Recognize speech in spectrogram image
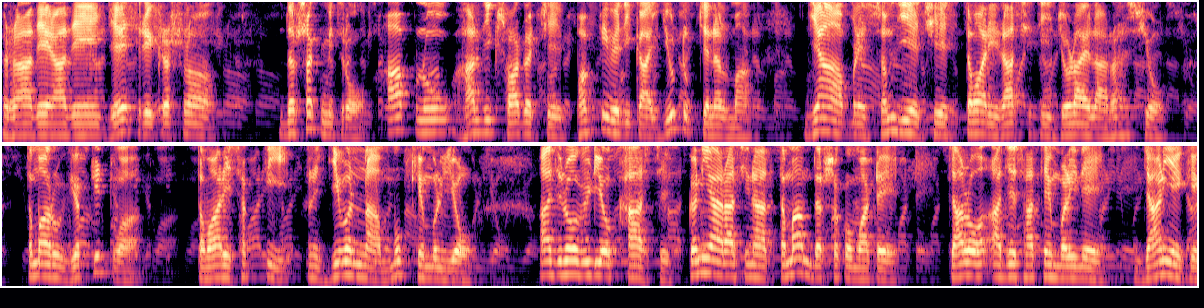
રાધે રાધે, જય શ્રી કૃષ્ણ. દર્શક મિત્રો, આપનું હાર્દિક સ્વાગત છે ભક્તિ વેદિકા યુટ્યુબ ચેનલમાં. જ્યાં આપણે સમજીએ છીએ તમારી રાશિથી જોડાયેલા રહસ્યો, તમારું વ્યક્તિત્વ, તમારી શક્તિ અને જીવનના મુખ્ય મૂલ્યો. આજનો વીડિયો ખાસ છે કન્યા રાશિના તમામ દર્શકો માટે. ચાલો આજે સાથે મળીને જાણીએ કે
